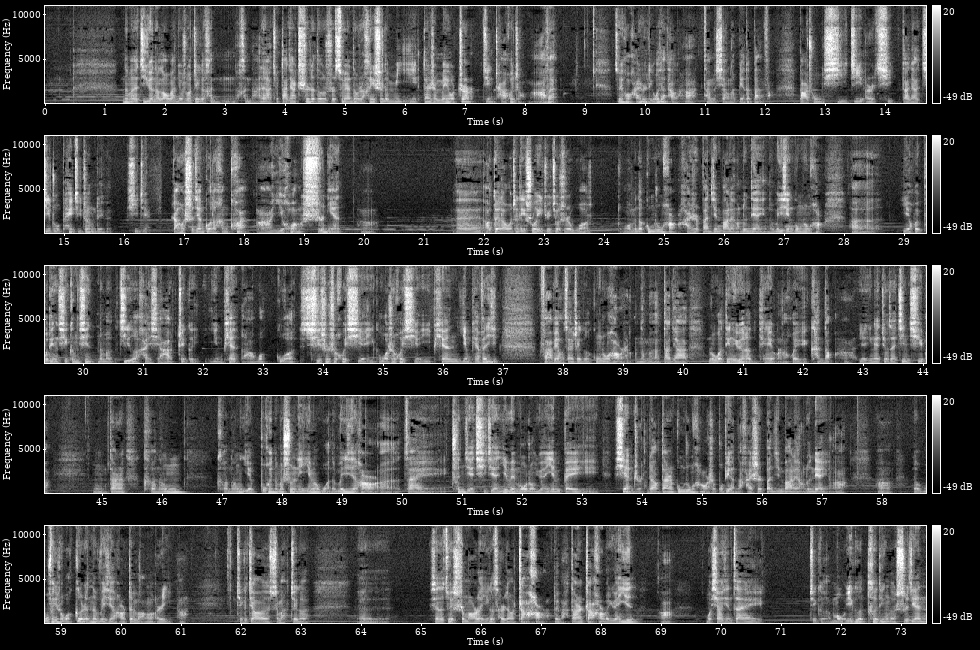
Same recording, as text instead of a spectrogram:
那么妓院的老板就说：“这个很很难啊，就大家吃的都是虽然都是黑市的米，但是没有证，警察会找麻烦。最后还是留下他了啊。他们想了别的办法。”八重喜极而泣。大家记住配给证这个细节。然后时间过得很快啊，一晃十年啊。呃，哦对了，我这里说一句，就是我我们的公众号还是半斤八两论电影的微信公众号，呃。也会不定期更新。那么《饥饿海峡》这个影片啊，我我其实是会写一个，我是会写一篇影片分析，发表在这个公众号上。那么大家如果订阅了的听友呢，会看到啊，也应该就在近期吧。嗯，当然可能可能也不会那么顺利，因为我的微信号呃在春节期间因为某种原因被限制了。这样，当然公众号是不变的，还是半斤八两论电影啊啊。呃，无非是我个人的微信号阵亡而已啊，这个叫什么？这个，呃，现在最时髦的一个词儿叫炸号，对吧？当然，炸号的原因啊，我相信在这个某一个特定的时间，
